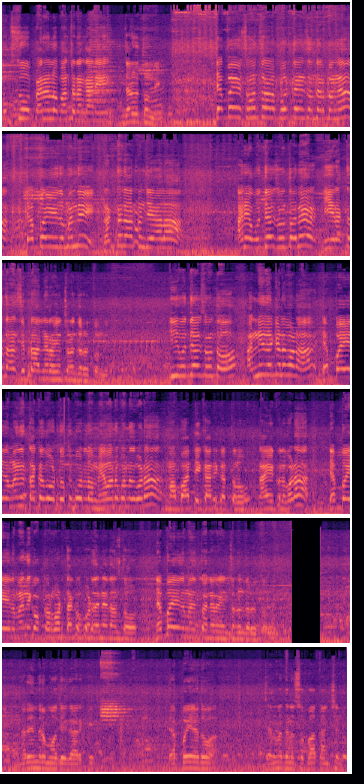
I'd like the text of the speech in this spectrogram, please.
బుక్స్ పెన్నులు పంచడం కానీ జరుగుతుంది. డెబ్బై సంవత్సరాలు పూర్తయిన సందర్భంగా డెబ్బై ఐదు మంది రక్తదానం చేయాలా? అనే ఉద్దేశంతోనే ఈ రక్తదాన శిబిరాలు నిర్వహించడం జరుగుతుంది. ఈ ఉద్దేశంతో అన్ని దగ్గర కూడా డెబ్బై ఐదు మంది తగ్గకూడదు. తుకూరులో మేము అనుకున్నది కూడా మా పార్టీ కార్యకర్తలు నాయకులు కూడా డెబ్బై ఐదు మందికి ఒక్కరు కూడా తగ్గకూడదు అనే దాంతో డెబ్బై ఐదు మందితో నిర్వహించడం జరుగుతుంది. నరేంద్ర మోదీ గారికి డెబ్బై ఐదవ జన్మదిన శుభాకాంక్షలు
